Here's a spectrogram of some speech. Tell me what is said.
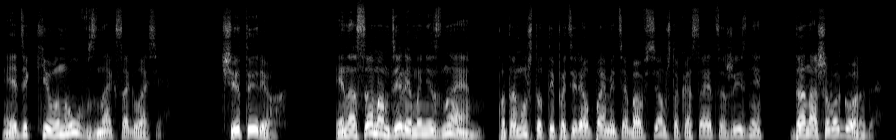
Эдик кивнул в знак согласия. «Четырех. И на самом деле мы не знаем, потому что ты потерял память обо всем, что касается жизни до нашего города.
